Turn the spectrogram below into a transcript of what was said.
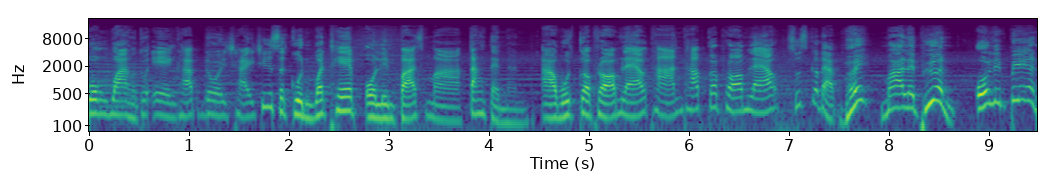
วงวานของตัวเองครับ โดยใช้ชื่อสกุลวัดเทพโอลิมปัสมาตั้งแต่นั้น อาวุธก็พร้อมแล้วฐานทัพก็พร้อมแล้ว ซุสก็แบบ เฮ้ย มาเลยเพื่อน โอลิมเปียน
